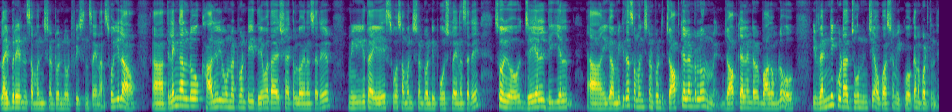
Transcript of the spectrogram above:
లైబ్రరీకి సంబంధించినటువంటి నోటిఫికేషన్స్ అయినా. సో ఇలా తెలంగాణలో ఖాళీలు ఉన్నటువంటి దేవాదాయ శాఖల్లో అయినా సరే మిగతా ఏఎస్ఓ సంబంధించినటువంటి పోస్టులు అయినా సరే సో జేఎల్ డిఎల్ ఇక మిగతా సంబంధించినటువంటి జాబ్ క్యాలెండర్లో ఉన్నాయి. జాబ్ క్యాలెండర్ భాగంలో ఇవన్నీ కూడా జూన్ నుంచి అవకాశం ఎక్కువ కనపడుతుంది.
